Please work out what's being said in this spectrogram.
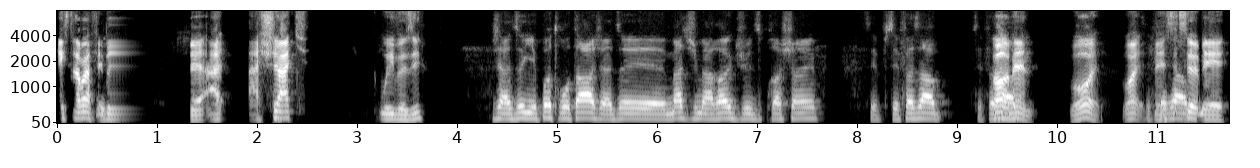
extrêmement fébrile. À, chaque. Oui, vas-y. J'allais dire, il n'est pas trop tard. J'allais dire, match du Maroc jeudi prochain. C'est faisable. Ah, man. Ouais, ouais. Mais c'est ça, mais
